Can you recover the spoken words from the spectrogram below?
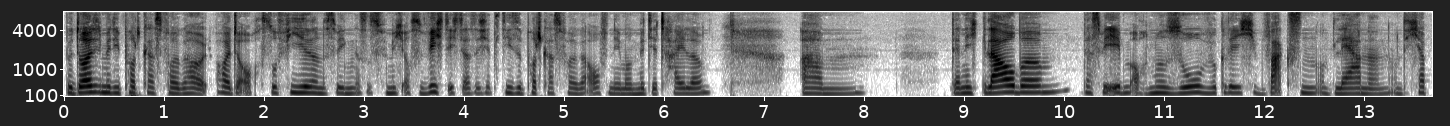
bedeutet mir die Podcast-Folge heute auch so viel und deswegen ist es für mich auch so wichtig, dass ich jetzt diese Podcast-Folge aufnehme und mit dir teile. Ähm, denn ich glaube, dass wir eben auch nur so wirklich wachsen und lernen. Und ich habe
